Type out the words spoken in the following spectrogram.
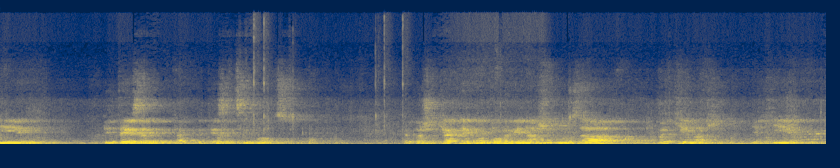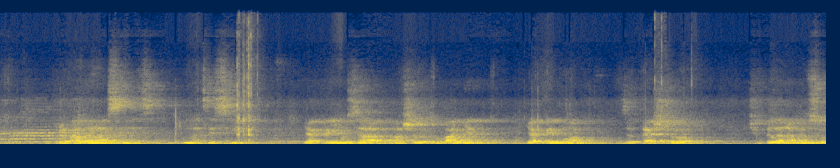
і піти за ним, так, піти за цим голосом. Також дякуємо Богові нашому за батьків наших, які привели нас на- на цей світ. Дякуємо за ваше виховання, дякуємо за те, що вчепили нам цю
